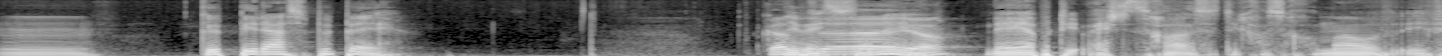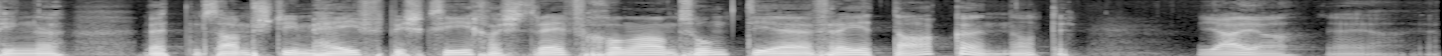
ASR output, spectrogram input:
Mm. Gut bei SBB. Gerade, ich weiß es äh, nicht. Ja. Nein, aber die, weißt du, das kann, also, die kann sich auch mal, ich finde, wenn du am Samstag im Hive bist, kannst du dir einfach auch mal am Sonntag einen freien Tag gönnen, oder? ja, ja, ja, ja, ja.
